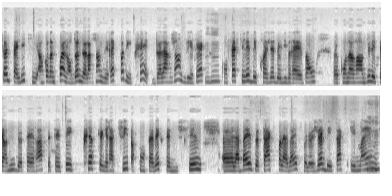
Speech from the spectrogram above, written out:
seul palier qui, encore une fois, on donne de l'argent direct, pas des prêts, de l'argent direct, qu'on facilite des projets de livraison, euh, qu'on a rendu les permis de terrasse cet été presque gratuits parce qu'on savait que c'était difficile. Euh, la baisse de taxes, pas la baisse, mais le gel des taxes et même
